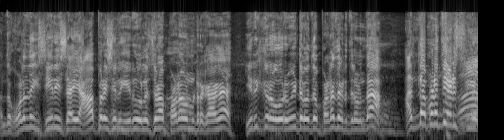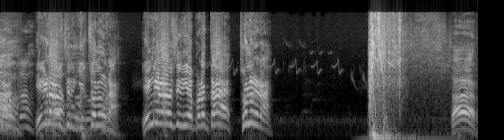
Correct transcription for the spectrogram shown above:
அந்த குழந்தைக்கு சீரியஸ் ஆகி ஆபரேஷன் இருபது லட்ச ரூபாய் பணம்ன்றக்காக இருக்கிற ஒரு வீட்டை வந்து பணத்தை எடுத்துட்டு வந்தா அந்த பணத்தை எடுத்துருக்கீங்களா எங்கடா வச்சிருக்கீங்க? சொல்லுங்கடா. எங்கடா வச்சிருக்கீங்க பணத்தை? சொல்லுங்கடா. சார்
